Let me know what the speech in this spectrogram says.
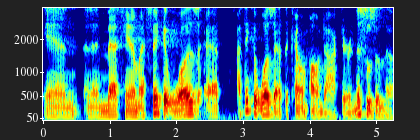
and and I met him. I think it was at I think it was at the Compound Doctor, and this was in the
